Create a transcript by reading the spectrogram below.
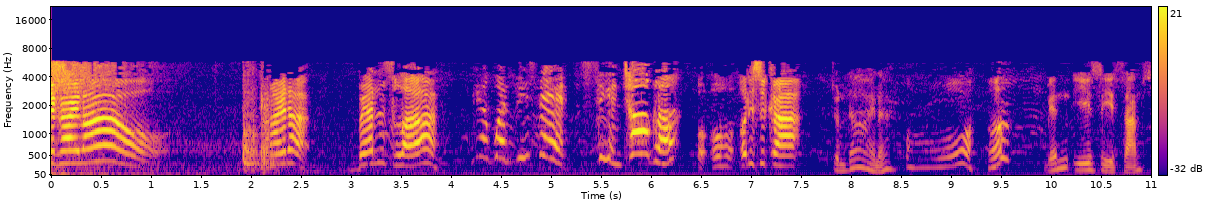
ยังไงแล้วอะไรน่ะเบนส์เหรอรางวัลพิเศษเสี่ยงโชคเหรอ โอ้โอ้อนิสกะจนได้นะ โอ้ฮะเบนซ์ E 4 3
